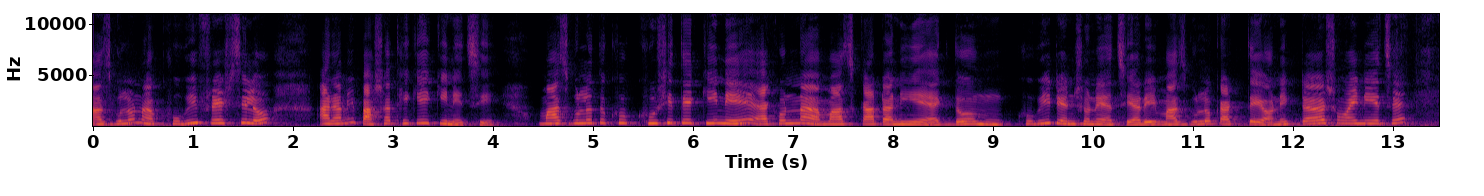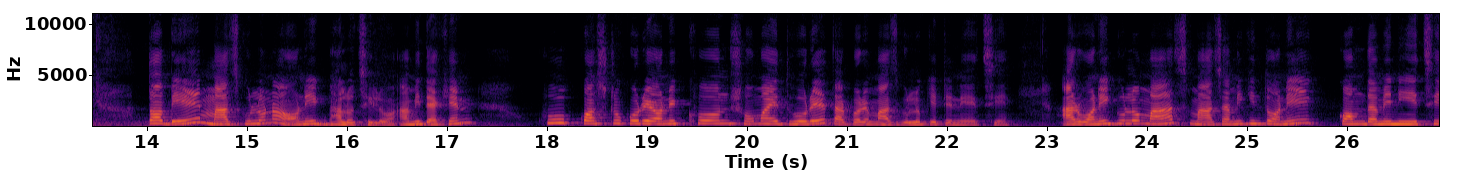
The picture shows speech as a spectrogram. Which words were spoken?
মাছগুলো না খুবই ফ্রেশ ছিল আর আমি বাসা থেকেই কিনেছি। মাছগুলো তো খুব খুশিতে কিনে এখন না মাছ কাটা নিয়ে একদম খুবই টেনশনে আছি আর এই মাছগুলো কাটতে অনেকটা সময় নিয়েছে। তবে মাছগুলো না অনেক ভালো ছিল। আমি দেখেন, খুব কষ্ট করে অনেকক্ষণ সময় ধরে তারপরে মাছগুলো কেটে নিয়েছি। আর অনেকগুলো মাছ মাছ আমি কিন্তু অনেক কম দামে নিয়েছি।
